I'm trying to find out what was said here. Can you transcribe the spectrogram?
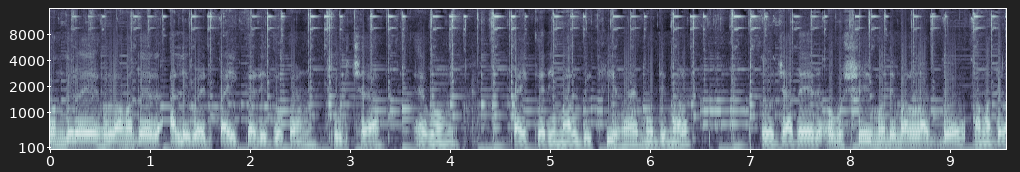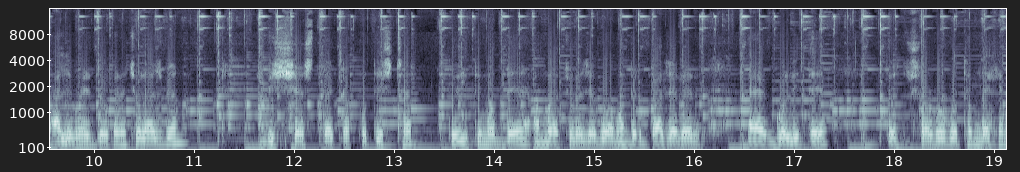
বন্ধুরা এই হলো আমাদের আলিবাইড পাইকারি দোকান ফুরছা এবং পাইকারি মাল বিক্রি হয় মুদিমাল তো যাদের অবশ্যই মুদিমাল লাগবে, আমাদের আলিবাইড দোকানে চলে আসবেন। বিশ্বাস্ত একটা প্রতিষ্ঠান। তো ইতিমধ্যে আমরা চলে যাব আমাদের বাজারের গলিতে। তো সর্বপ্রথম দেখেন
